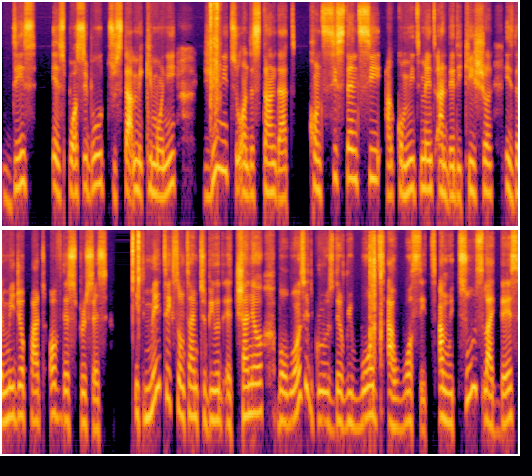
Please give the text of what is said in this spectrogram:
this is possible to start making money, you need to understand that consistency and commitment and dedication is the major part of this process. It may take some time to build a channel, but once it grows, the rewards are worth it. And with tools like this,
